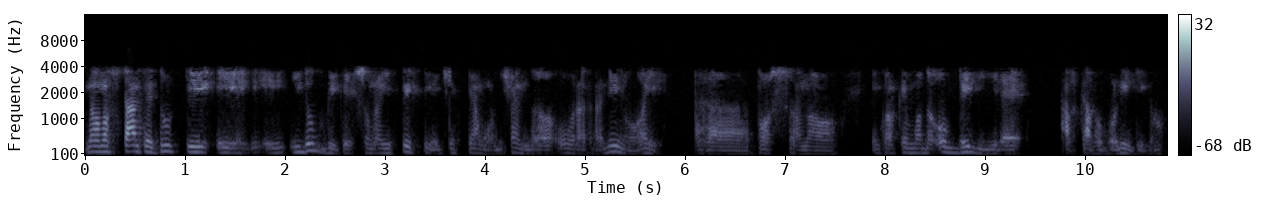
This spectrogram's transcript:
nonostante tutti i, i, i, dubbi che sono gli stessi che ci stiamo dicendo ora tra di noi, eh, possano in qualche modo obbedire al capo politico.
